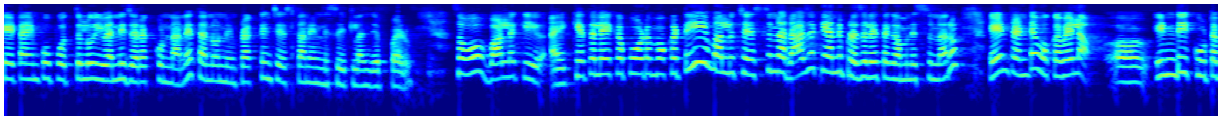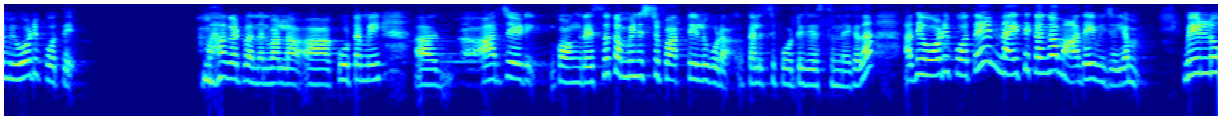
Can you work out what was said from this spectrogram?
కేటాయింపు పొత్తులు ఇవన్నీ జరగకుండానే తను నేను ప్రకటించేస్తాను ఎన్ని సీట్లు అని చెప్పాడు. సో వాళ్ళకి ఐక్యత లేకపోవడం ఒకటి వాళ్ళు చేస్తున్న రాజకీయాన్ని ప్రజలైతే గమనిస్తున్నారు. ఏంటంటే ఒకవేళ ఇండి కూటమి ఓడిపోతే మహాగఠబంధన్ వాళ్ళ కూటమి ఆర్జేడి కాంగ్రెస్ కమ్యూనిస్ట్ పార్టీలు కూడా కలిసి పోటీ చేస్తున్నాయి కదా. అది ఓడిపోతే నైతికంగా మాదే విజయం. వీళ్ళు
